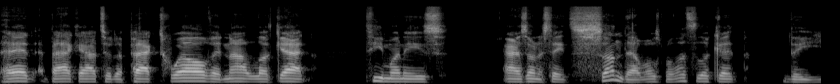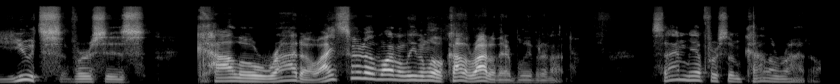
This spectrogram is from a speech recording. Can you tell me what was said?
head back out to the Pac 12 and not look at T Money's Arizona State Sun Devils, but let's look at the Utes versus Colorado. I sort of want to lean a little Colorado there, believe it or not. Sign me up for some Colorado.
